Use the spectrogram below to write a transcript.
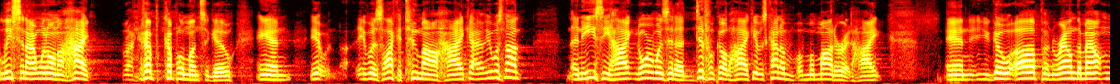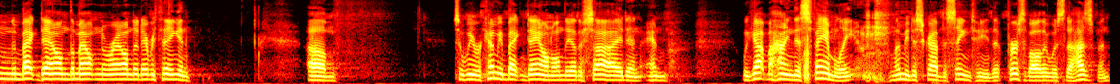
Lisa and I went on a hike a couple of months ago, and it, it was like a two mile hike. It was not an easy hike, nor was it a difficult hike. It was kind of a moderate hike. And you go up and around the mountain and back down the mountain around and everything. And um, so we were coming back down on the other side, and, and we got behind this family. Let me describe the scene to you. That first of all, there was the husband.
